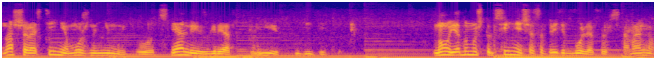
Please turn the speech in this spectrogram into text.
Наши растения можно не мыть. Вот, сняли из грядки и едите. Ну, я думаю, что Ксения сейчас ответит более профессионально.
